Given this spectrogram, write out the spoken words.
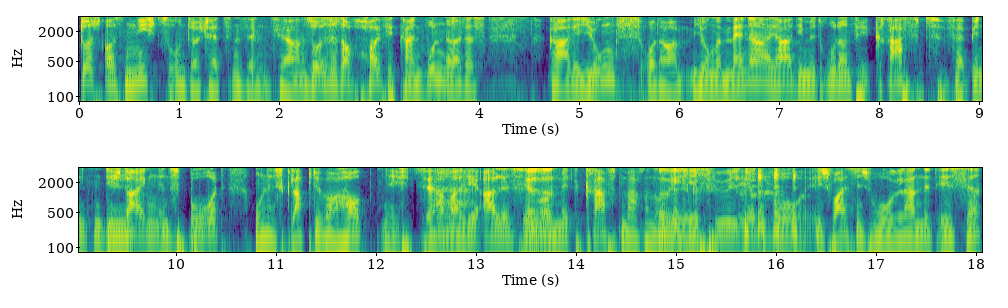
durchaus nicht zu unterschätzen sind. Ja, so ist es auch häufig kein Wunder, dass gerade Jungs oder junge Männer, ja, die mit Rudern viel Kraft verbinden, Mhm. die steigen ins Boot und es klappt überhaupt nichts, ja, weil die alles Ja, nur so- mit Kraft machen so und das ich. Gefühl irgendwo, ich weiß nicht, wo gelandet ist, ja.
